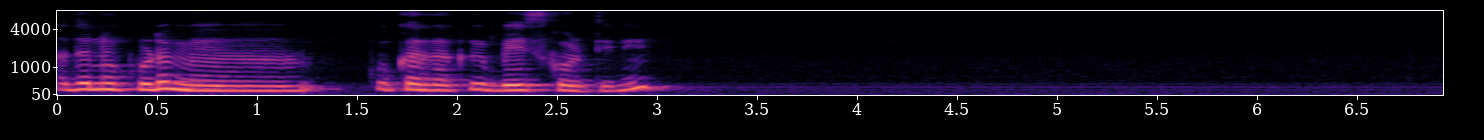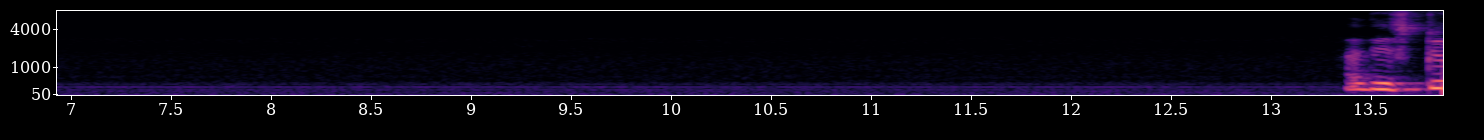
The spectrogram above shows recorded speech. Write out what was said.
ಅದನ್ನು ಕೂಡ ಕುಕ್ಕರ್ಗೆ ಹಾಕಿ ಬೇಯಿಸ್ಕೊಳ್ತೀನಿ. ಅದೆಷ್ಟು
